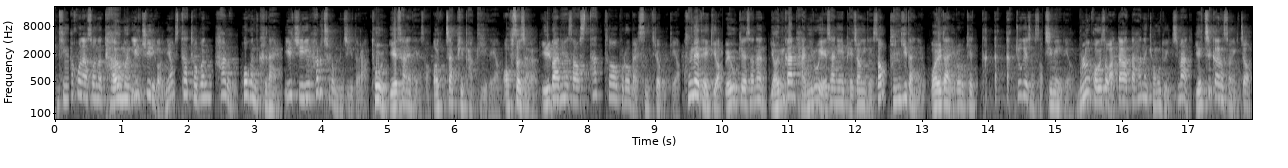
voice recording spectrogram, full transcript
미팅 하고 나서는 다음은 일주일이거든요. 스타트업은 하루 혹은 그날. 일주일이 하루처럼 움직이더라. 돈 예산에 대해서 어차피 바뀌게 돼요. 없어져요. 일반 회사와 스타트업으로 말씀드려볼게요. 국내 대기업 외국계 회사는 연간 단위로 예산이 배정이 돼서 분기 단위로 월 단위로 이렇게 딱딱딱 쪼개져서 진행이 돼요. 물론 거기서 왔다 갔다 하는 경우도 있지만 예측 가능성이 있죠.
